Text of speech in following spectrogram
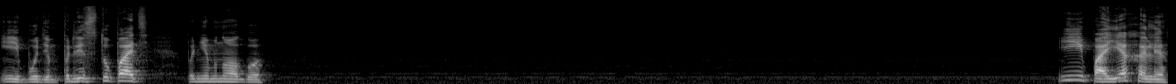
и будем приступать понемногу. И поехали.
